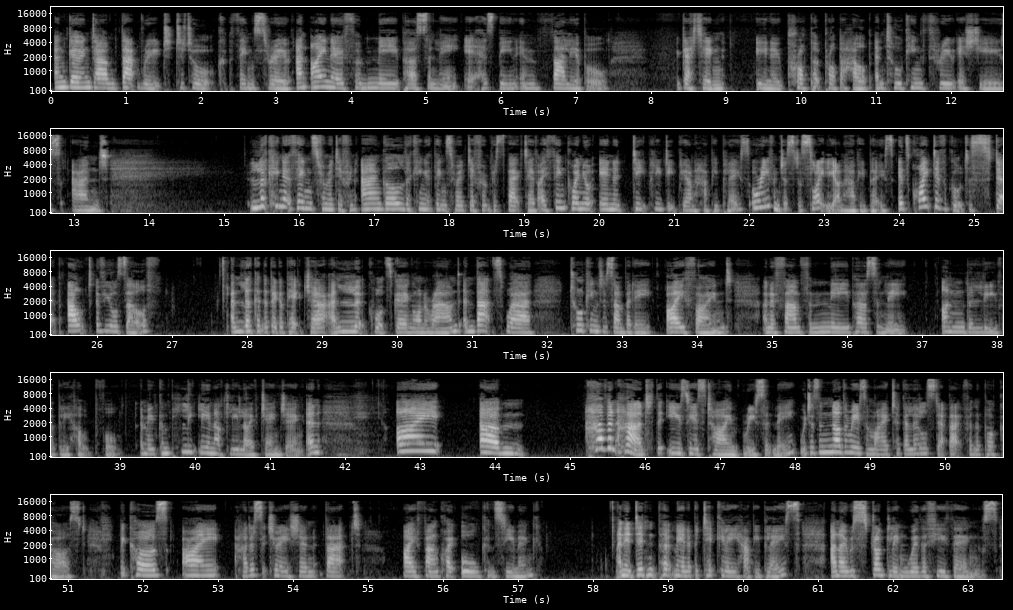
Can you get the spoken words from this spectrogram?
and going down that route to talk things through. And I know for me personally, it has been invaluable getting, you know, proper, proper help and talking through issues and looking at things from a different angle, looking at things from a different perspective. I think when you're in a deeply, deeply unhappy place, or even just a slightly unhappy place, it's quite difficult to step out of yourself and look at the bigger picture and look what's going on around. And that's where talking to somebody I find and have found for me personally unbelievably helpful. I mean, completely and utterly life changing. And I um, haven't had the easiest time recently, which is another reason why I took a little step back from the podcast because I had a situation that I found quite all consuming and it didn't put me in a particularly happy place and i was struggling with a few things.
